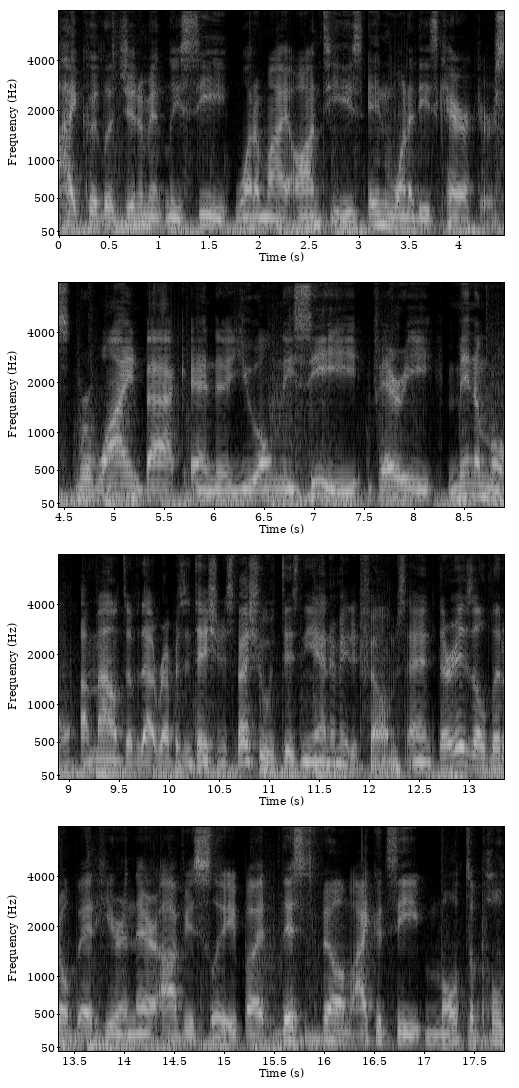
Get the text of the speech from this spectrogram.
I could legitimately see one of my aunties in one of these characters. Rewind back, and uh, you only see very minimal amount of that representation, especially with Disney animated films. And there is a little bit here and there, obviously, but this film, I could see multiple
